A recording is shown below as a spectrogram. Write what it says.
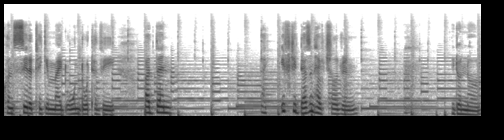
consider taking my own daughter there. But then like, if she doesn't have children, you don't know.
